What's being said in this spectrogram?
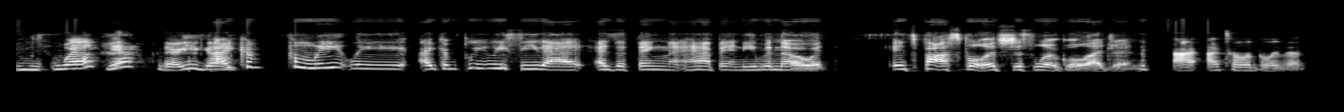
Well, yeah, there you go. I completely, I completely see that as a thing that happened, even though it, it's possible it's just local legend. I, I totally believe it.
